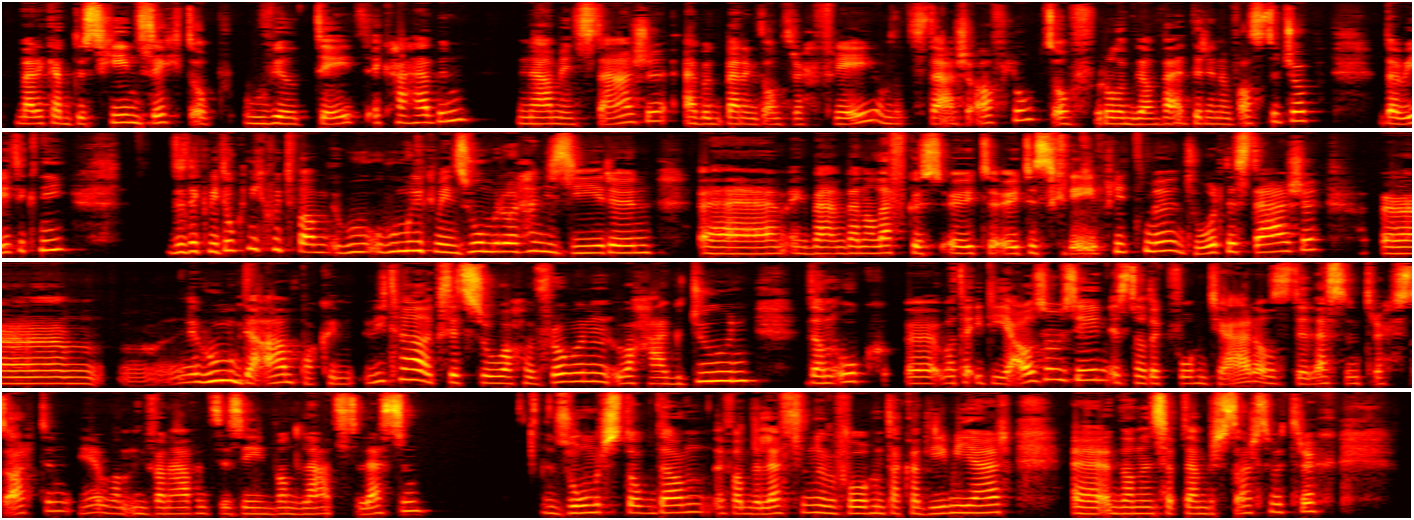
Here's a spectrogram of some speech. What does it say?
maar ik heb dus geen zicht op hoeveel tijd ik ga hebben na mijn stage heb ik, ben ik dan terug vrij, omdat de stage afloopt, of rol ik dan verder in een vaste job? Dat weet ik niet. Dus ik weet ook niet goed van hoe, hoe moet ik mijn zomer organiseren. Uh, ik ben, ben al even uit, uit de schrijfritme door de stage. Uh, hoe moet ik dat aanpakken? Weet wel, ik zit zo wat gevrongen. Wat ga ik doen? Dan ook, uh, wat dat ideaal zou zijn, is dat ik volgend jaar, als de lessen terug starten, hè, want nu vanavond is een van de laatste lessen, een zomerstop dan van de lessen, volgend academiejaar. Uh, en dan in september starten we terug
